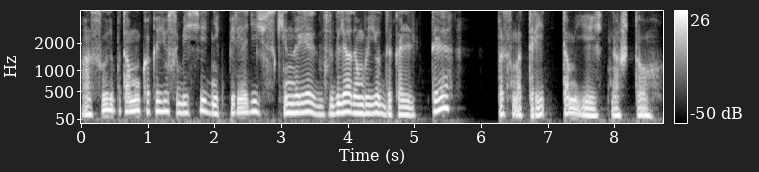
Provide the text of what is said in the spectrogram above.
А судя по тому, как ее собеседник периодически ныряет взглядом в ее декольте, посмотреть там есть на что.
